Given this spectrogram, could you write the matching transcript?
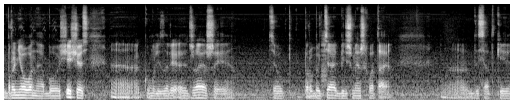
броньоване, або ще щось, кумулі заряджаєш і цього пробиття більш-менш хватає. Десятки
